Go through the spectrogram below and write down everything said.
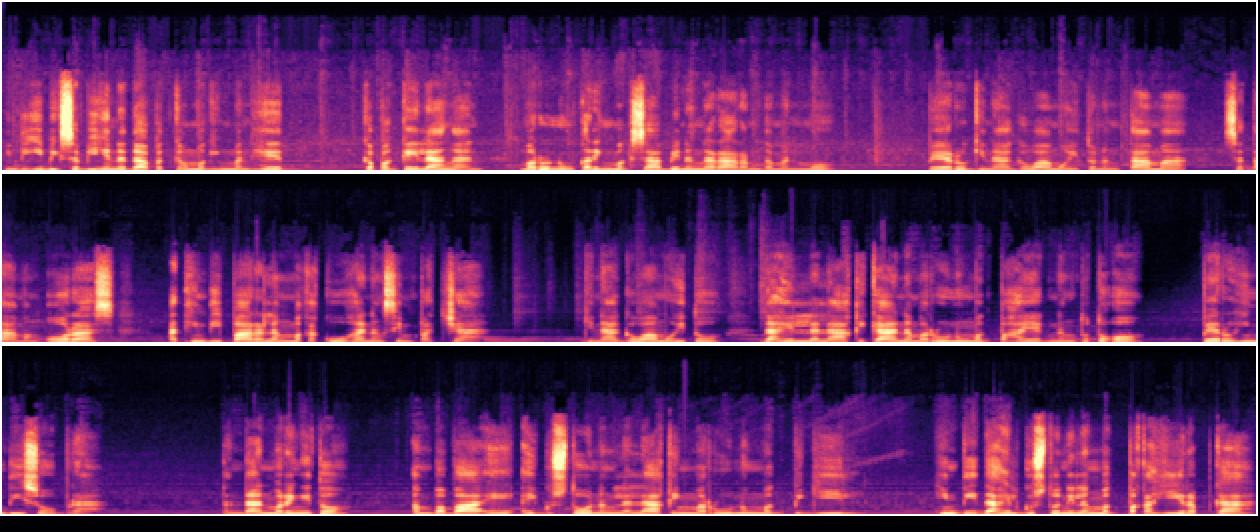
Hindi ibig sabihin na dapat kang maging manhid. Kapag kailangan, marunong ka ring magsabi ng nararamdaman mo. Pero ginagawa mo ito ng tama, sa tamang oras, at hindi para lang makakuha ng simpatsya. Ginagawa mo ito dahil lalaki ka na marunong magpahayag ng totoo, pero hindi sobra. Tandaan mo rin ito, ang babae ay gusto ng lalaking marunong magpigil. Hindi dahil gusto nilang magpakahirap ka,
